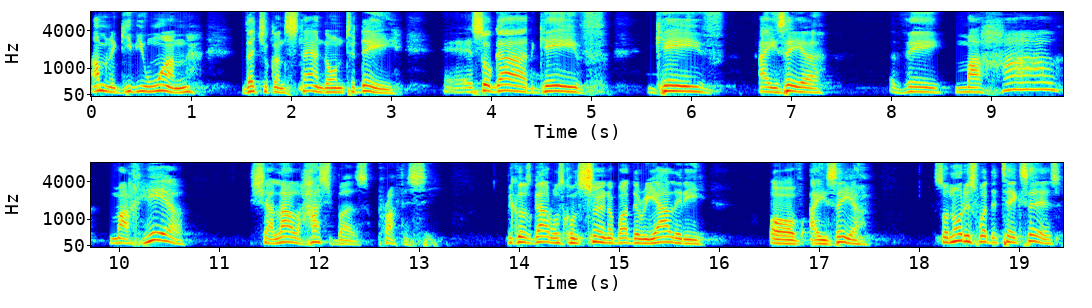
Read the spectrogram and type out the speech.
I'm going to give you one that you can stand on today. Uh, so God gave, gave Isaiah the Mahal Mahir Shalal Hashbaz prophecy because God was concerned about the reality of Isaiah. So notice what the text says.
